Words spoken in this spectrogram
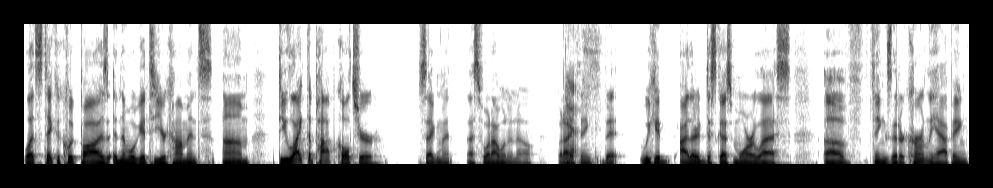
let's take a quick pause and then we'll get to your comments. Um, do you like the pop culture segment? That's what I want to know. But I think that we could either discuss more or less of things that are currently happening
